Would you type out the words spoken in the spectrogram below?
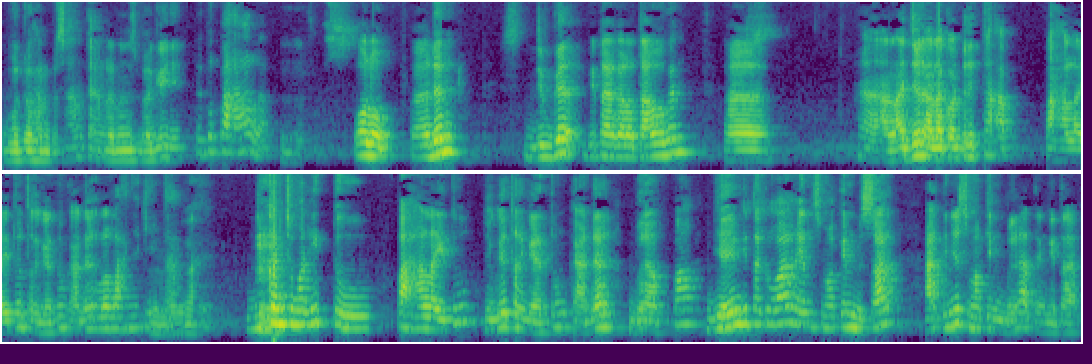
kebutuhan pesantren dan lain sebagainya, itu pahala. Hmm. Walau eh, dan juga kita kalau tahu kan eh, al ajr ala qadri ta'ab. Pahala itu tergantung kadar lelahnya kita. Nah, Bukan cuma itu, pahala itu juga tergantung kadar berapa biaya yang kita keluarin. Semakin besar, artinya semakin berat yang kita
